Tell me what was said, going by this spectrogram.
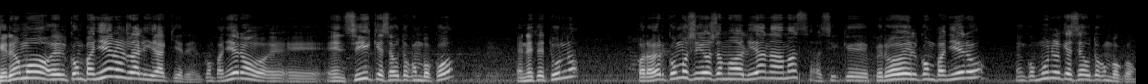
Queremos, el compañero en realidad quiere, el compañero eh, eh, en sí que se autoconvocó en este turno, para ver cómo se dio esa modalidad nada más, así que, pero el compañero en común el que se autoconvocó.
